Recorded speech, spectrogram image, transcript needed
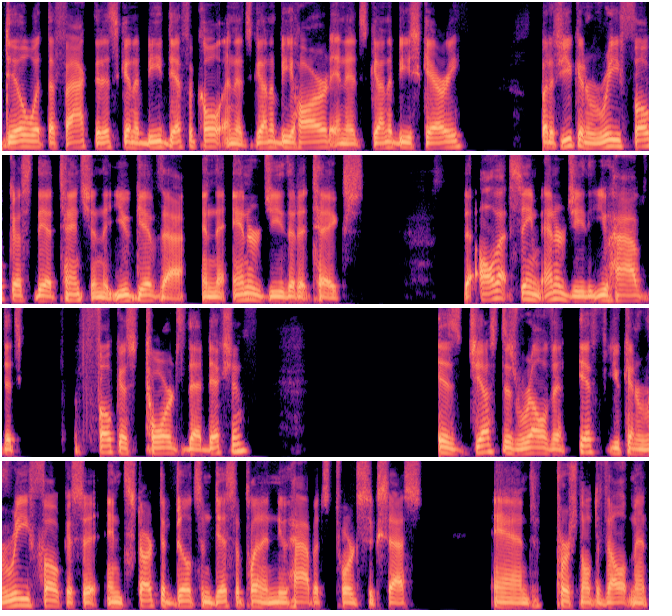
deal with the fact that it's going to be difficult and it's going to be hard and it's going to be scary. But if you can refocus the attention that you give that and the energy that it takes, that all that same energy that you have that's focused towards the addiction is just as relevant if you can refocus it and start to build some discipline and new habits towards success and personal development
